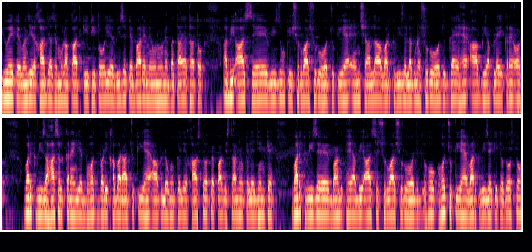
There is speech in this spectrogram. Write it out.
यूएई के वज़ीर खारजा से मुलाकात की थी तो ये वीज़े के बारे में उन्होंने बताया था। तो अभी आज से वीज़ों की शुरुआत शुरू हो चुकी है। इन वर्क वीज़े लगना शुरू हो गए हैं। आप भी अप्लाई करें और वर्क वीज़ा हासिल करें। ये बहुत बड़ी खबर आ चुकी है। आप लोगों के लिए ख़ास तौर पे पाकिस्तानियों के लिए जिनके वर्क वीज़े बंद थे। अभी आज से शुरुआत शुरू हो हो, हो चुकी है वर्क वीज़े की। तो दोस्तों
